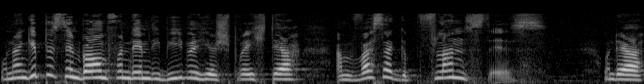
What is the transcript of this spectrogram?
Und dann gibt es den Baum, von dem die Bibel hier spricht, der am Wasser gepflanzt ist und er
